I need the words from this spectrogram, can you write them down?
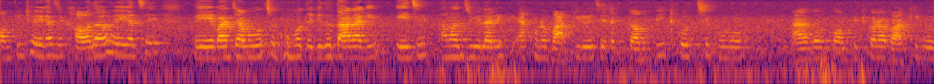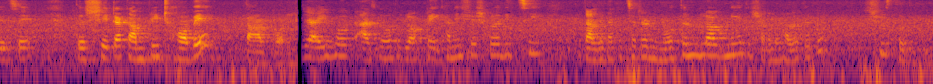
কমপ্লিট হয়ে গেছে খাওয়া দাওয়া হয়ে গেছে। তো এবার যাব হচ্ছে ঘুমোতে, কিন্তু তার আগে এই যে আমার জুয়েলারি এখনও বাকি রয়েছে, এটা কমপ্লিট করছে পুরো। একদম কমপ্লিট করা বাকি রয়েছে। তো সেটা কমপ্লিট হবে তারপরে। যাই হোক, আজকের মতো ব্লগটা এখানেই শেষ করে দিচ্ছি। কালকে দেখাচ্ছে একটা নতুন ব্লগ নিয়ে। তো সকালে ভালো থেকো, সুস্থ থেকো।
